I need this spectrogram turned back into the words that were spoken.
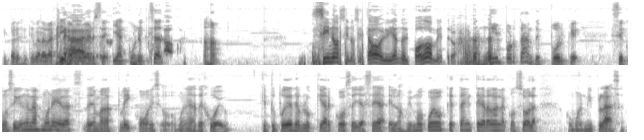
Y para incentivar a la gente a moverse y a conectar. Ajá. Sí, no, se nos estaba olvidando el podómetro. Muy importante, porque se consiguen en las monedas, las llamadas Play Coins o monedas de juego, que tú puedes desbloquear cosas, ya sea en los mismos juegos que están integrados en la consola, como en Mi Plaza,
